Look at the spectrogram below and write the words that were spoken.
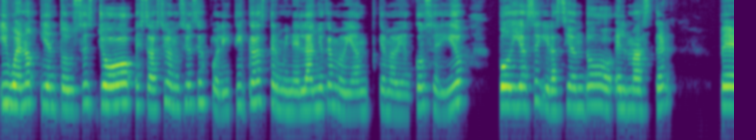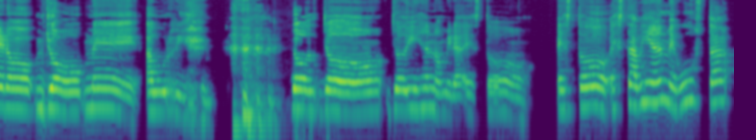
y bueno, y entonces yo estaba estudiando ciencias políticas, terminé el año que me habían, que me habían conseguido, podía seguir haciendo el máster, pero yo me aburrí. yo, yo, yo dije, no, mira, esto, esto está bien, me gusta,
